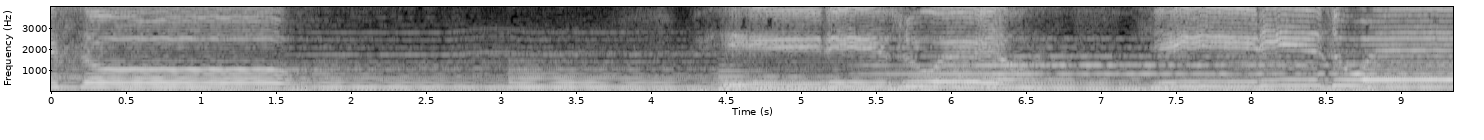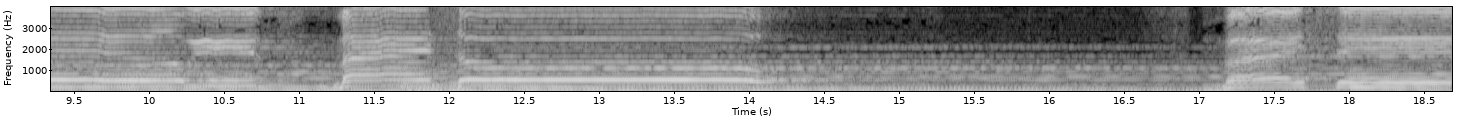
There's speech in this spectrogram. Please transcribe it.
my soul. It is well, it is well with my soul. My sin,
